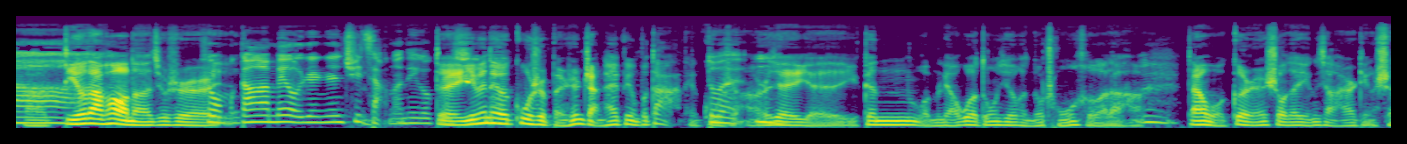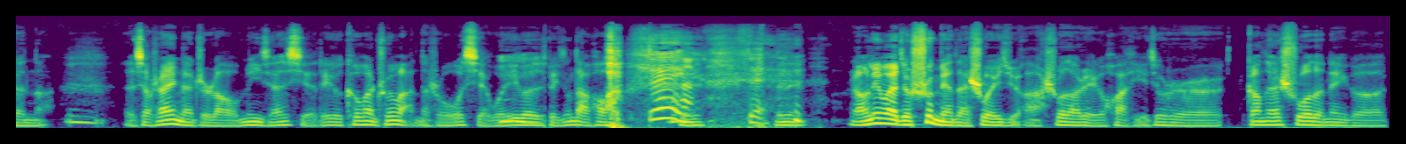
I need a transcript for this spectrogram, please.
啊，地球大炮呢就是是我们刚刚没有认真去讲的那个故事，对，因为那个嗯故事本身展开并不大，那个故事而且也跟我们聊过的东西有很多重合的哈。嗯但是我个人受它影响还是挺深的。嗯呃，小山应该知道，我们以前写这个科幻春晚的时候，我写过一个嗯北京大炮。对，嗯，然后另外就顺便再说一句啊，说到这个话题，就是刚才说的那个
